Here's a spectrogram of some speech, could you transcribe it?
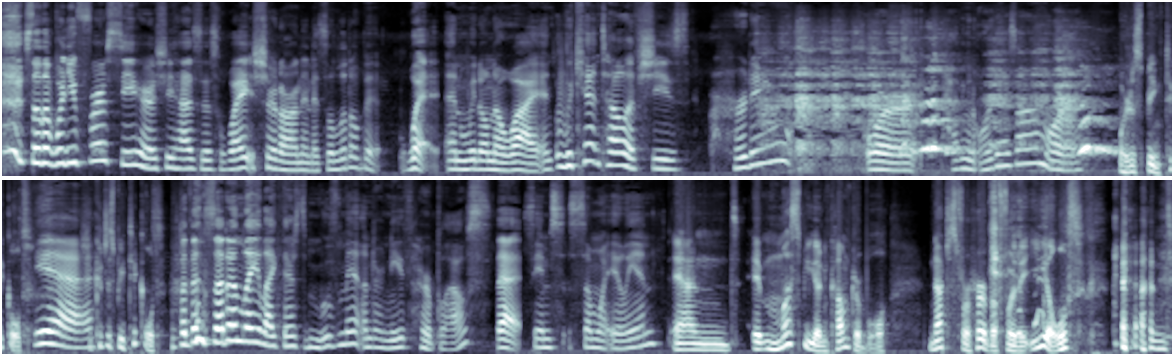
So that when you first see her, she has this white shirt on and it's a little bit wet, and we don't know why. And we can't tell if she's hurting or having an orgasm or. or just being tickled Yeah. she could just be tickled But then suddenly, like, there's movement underneath her blouse that seems somewhat alien. and it must be uncomfortable not just for her but for the eels and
